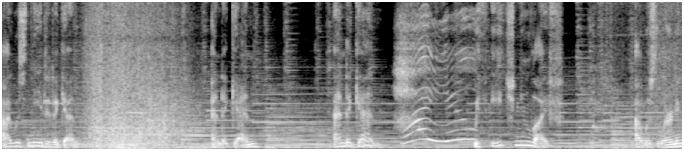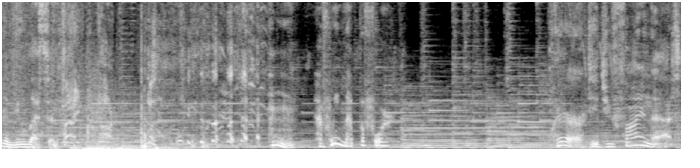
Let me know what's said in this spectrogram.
I was needed again. And again. And again. Hi, you! With each new life, I was learning a new lesson. hmm, have we met before? Where did you find that?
